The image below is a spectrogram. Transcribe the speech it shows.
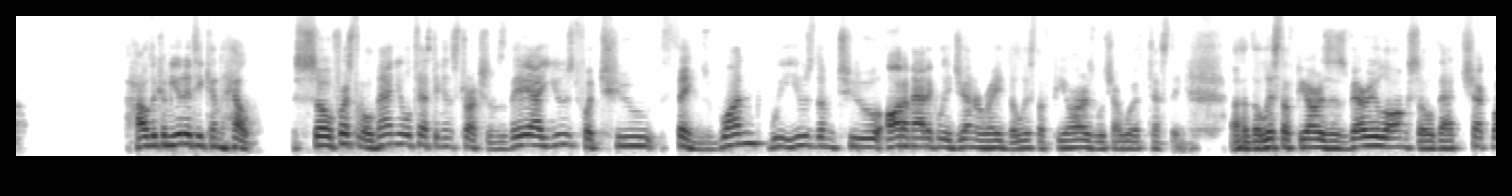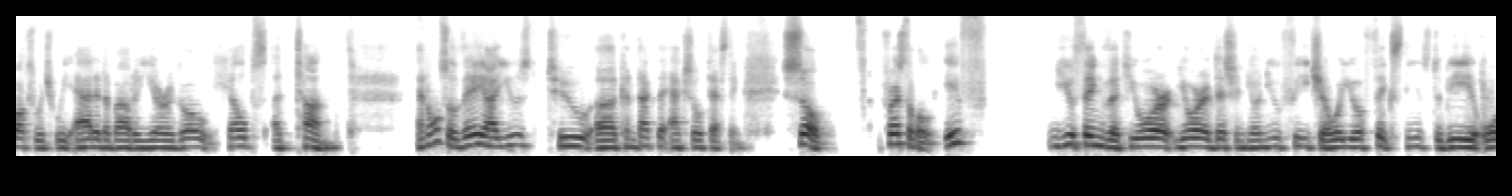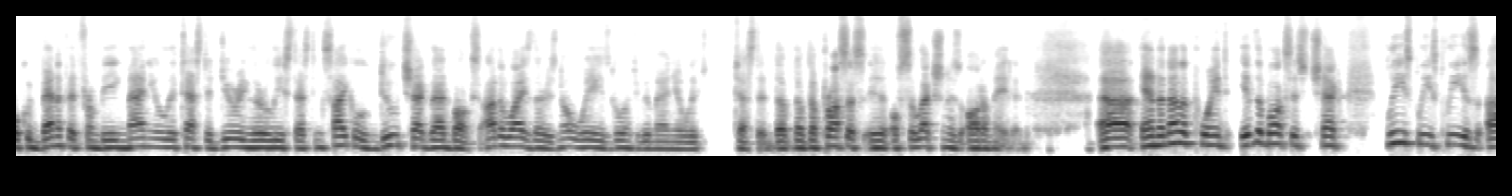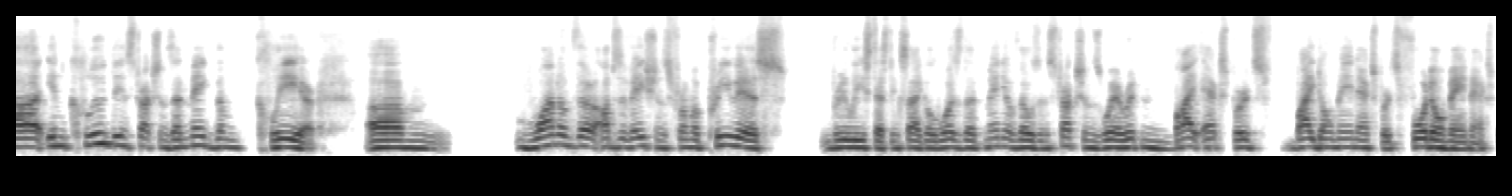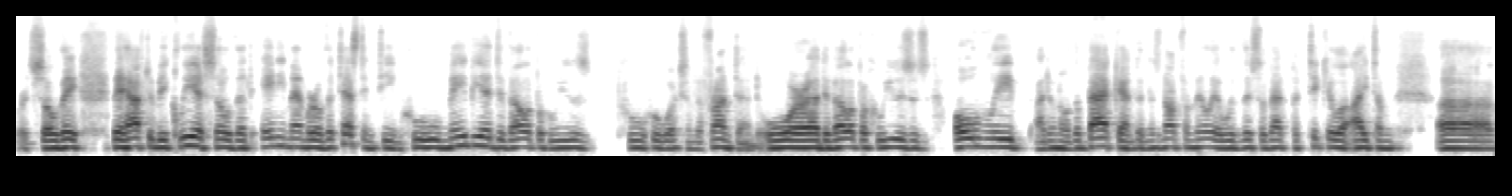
how the community can help. So first of all, manual testing instructions, they are used for two things. One, we use them to automatically generate the list of PRs which are worth testing. Uh, the list of PRs is very long, so that checkbox which we added about a year ago helps a ton and also they are used to uh, conduct the actual testing. So first of all, if you think that your your addition, your new feature or your fix needs to be or could benefit from being manually tested during the release testing cycle, do check that box. Otherwise, there is no way it's going to be manually tested. The, the, the process of selection is automated. Uh, and another point, if the box is checked, please, please, please uh, include the instructions and make them clear. Um, one of the observations from a previous release testing cycle was that many of those instructions were written by experts by domain experts for domain experts. So they they have to be clear so that any member of the testing team who may be a developer who uses who who works in the front end or a developer who uses only i don't know the back end and is not familiar with this or that particular item uh,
